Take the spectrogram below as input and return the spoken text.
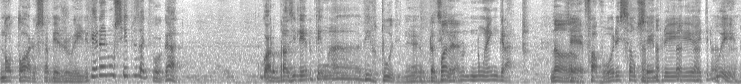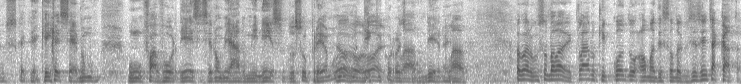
notório saber jurídico, ele era um simples advogado. Agora, o brasileiro tem uma virtude, né? O brasileiro é? não é ingrato. Não, não. É, favores são sempre retribuídos. Quem recebe um, um, favor desse, ser nomeado ministro do Supremo, não, tem que corresponder, claro, né? Claro. Agora, professor Dalari, é claro que quando há uma decisão da justiça, a gente acata.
